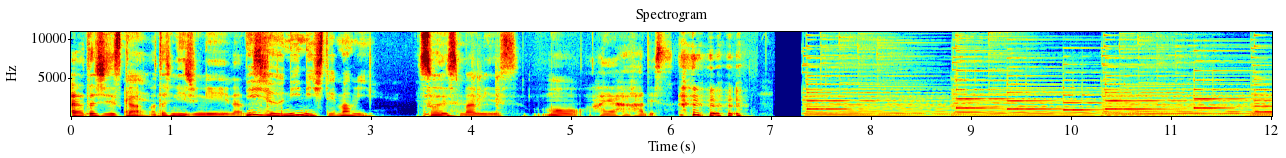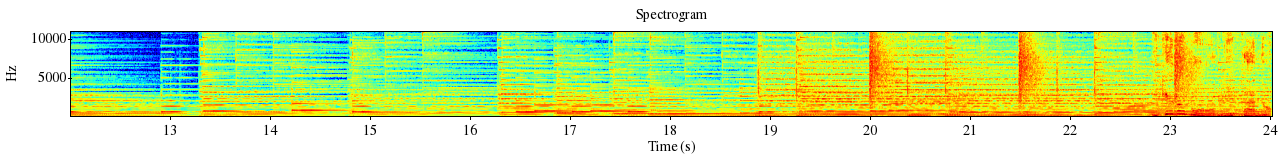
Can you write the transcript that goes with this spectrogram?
あ私ですか、ええ、私22なんですけ22にしてマミ。そうですマミです。もう早母です。池坊美香の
